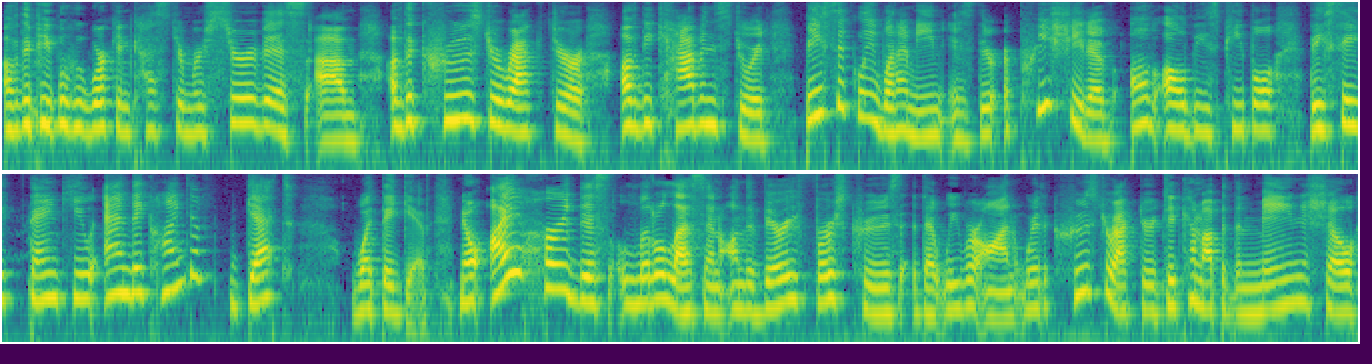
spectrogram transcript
of the people who work in customer service, um, of the cruise director, of the cabin steward. Basically, what I mean is they're appreciative of all these people. They say thank you and they kind of get what they give. Now, I heard this little lesson on the very first cruise that we were on, where the cruise director did come up at the main show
